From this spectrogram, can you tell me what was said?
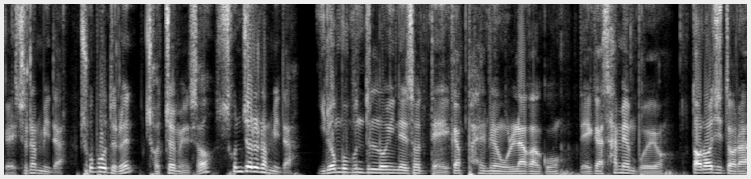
매수를 합니다. 초보들은 저점에서 손절을 합니다. 이런 부분들로 인해서 내가 팔면 올라가고 내가 사면 뭐예요? 떨어지더라.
